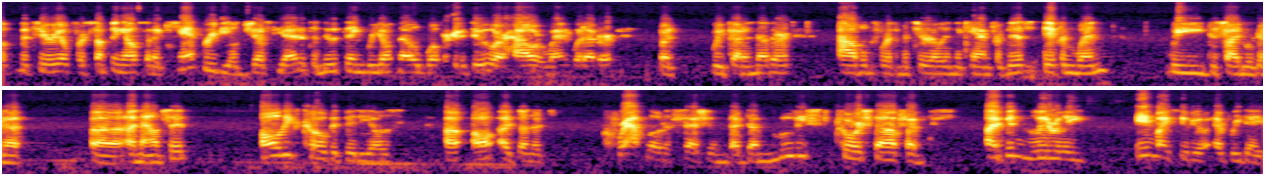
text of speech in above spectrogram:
of material for something else that I can't reveal just yet. It's a new thing. We don't know what we're going to do or how or when, whatever. But we've got another album's worth of material in the can for this, if and when we decide we're going to uh, announce it. All these COVID videos, uh, all, I've done a crap load of sessions. I've done movie score stuff. I've I've been literally in my studio every day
